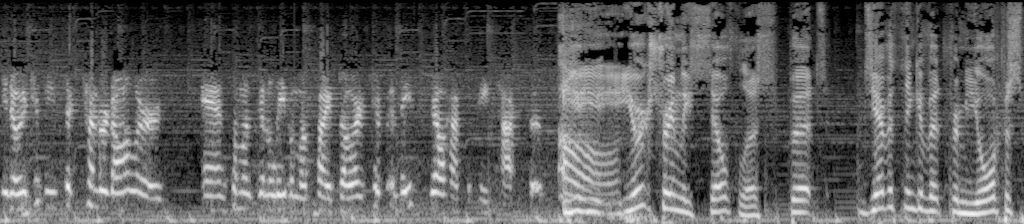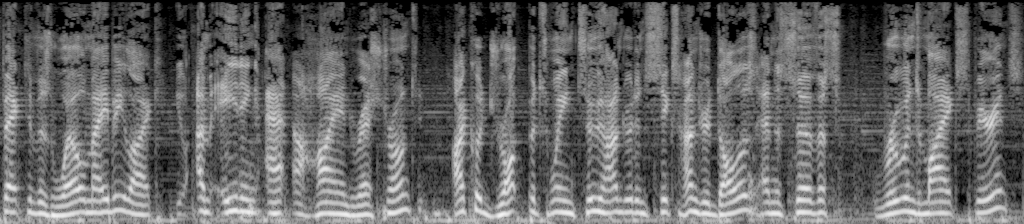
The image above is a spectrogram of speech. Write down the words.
you know it could be six hundred dollars, and someone's going to leave them a five dollar tip, and they still have to pay taxes. You, you're extremely selfless, but do you ever think of it from your perspective as well? Maybe like I'm eating at a high end restaurant. I could drop between two hundred and six hundred dollars, and the service ruined my experience.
